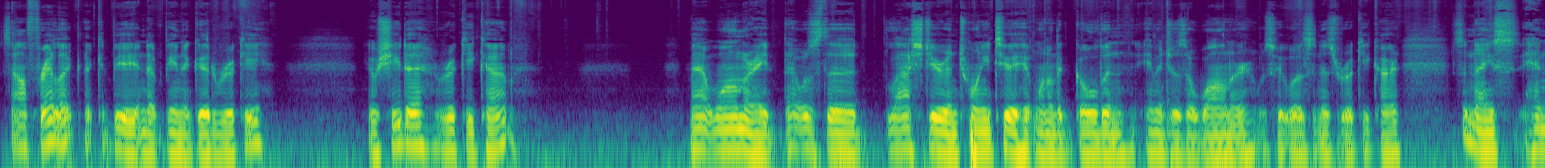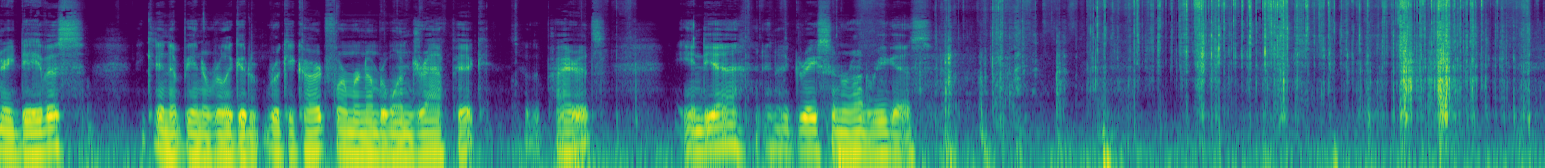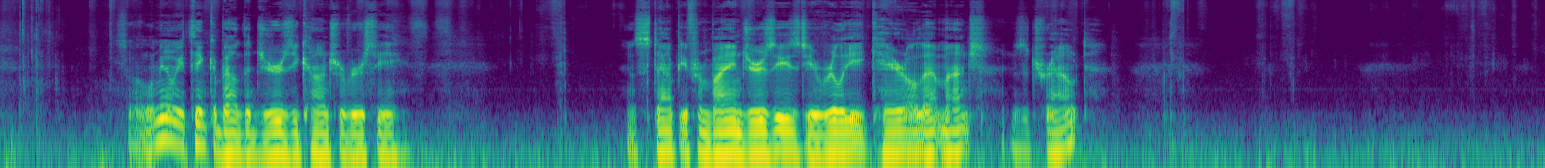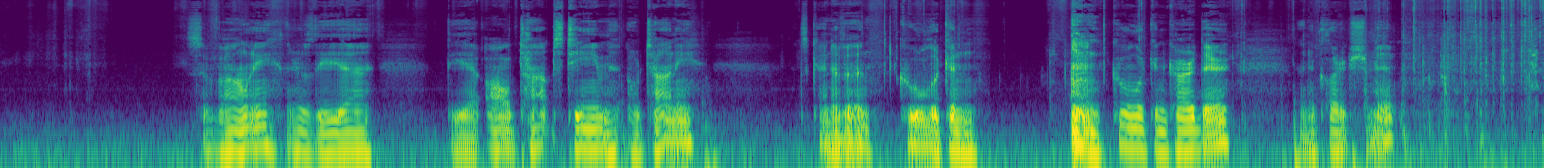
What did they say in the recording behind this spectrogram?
Sal Frelick, that could be end up being a good rookie. Yoshida Rookie Cup. Matt Wallner, that was the last year in 22, I hit one of the golden images of Wallner, was who was in his rookie card. It's a nice Henry Davis. He could end up being a really good rookie card, former number one draft pick of the Pirates. India and a Grayson Rodriguez. So let me know what you think about the jersey controversy stop you from buying jerseys. Do you really care all that much? There's a trout. Savali. There's the uh, the uh, all Topps team Ohtani. It's kind of a cool looking cool looking card there. And a Clark Schmidt.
